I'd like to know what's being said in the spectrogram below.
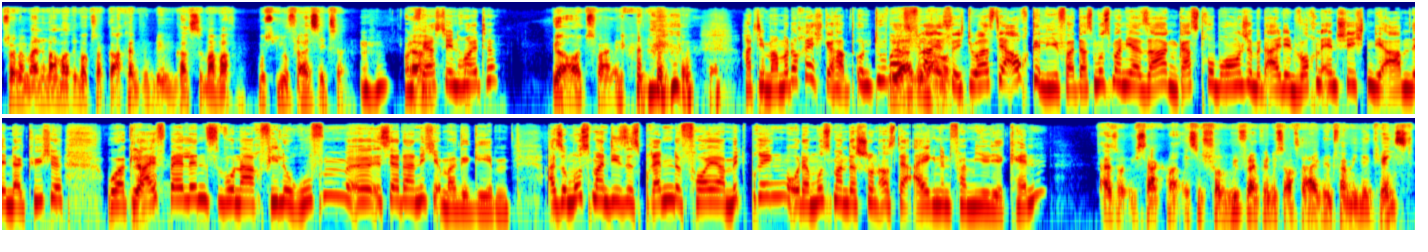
Sondern meine Mama hat immer gesagt, gar kein Problem, kannst du mal machen, musst nur fleißig sein. Mhm. Und ja? fährst du ihn heute? Ja, zwei. Hat die Mama doch recht gehabt. Und du warst ja, genau. fleißig. Du hast ja auch geliefert. Das muss man ja sagen. Gastrobranche mit all den Wochenendschichten, die Abende in der Küche, Work-Life-Balance, wonach viele rufen, äh, ist ja da nicht immer gegeben. Also muss man dieses brennende Feuer mitbringen oder muss man das schon aus der eigenen Familie kennen? Also ich sag mal, es ist schon hilfreich, wenn du es aus der eigenen Familie kennst.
